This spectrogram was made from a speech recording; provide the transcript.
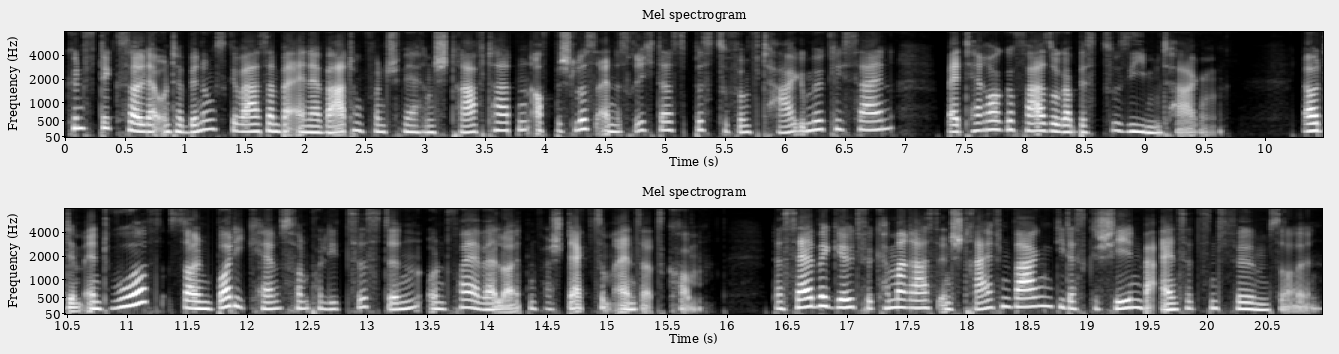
Künftig soll der Unterbindungsgewahrsam bei einer Erwartung von schweren Straftaten auf Beschluss eines Richters bis zu fünf Tage möglich sein, bei Terrorgefahr sogar bis zu sieben Tagen. Laut dem Entwurf sollen Bodycams von Polizistinnen und Feuerwehrleuten verstärkt zum Einsatz kommen. Dasselbe gilt für Kameras in Streifenwagen, die das Geschehen bei Einsätzen filmen sollen.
